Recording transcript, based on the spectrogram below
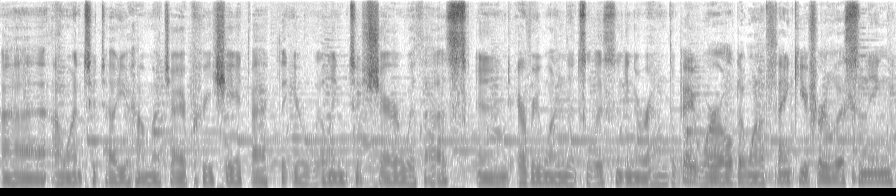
Uh, I want to tell you how much I appreciate the fact that you're willing to share with us and everyone that's listening around the okay, world. I want to thank you for listening.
